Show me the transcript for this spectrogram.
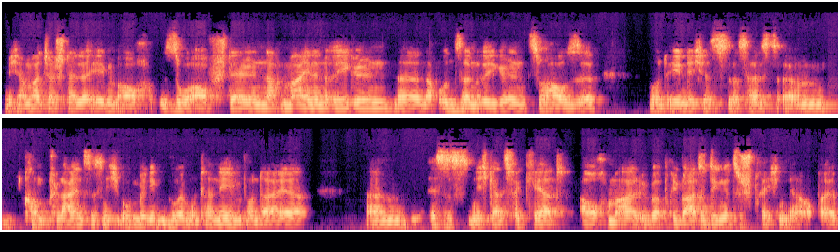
mich an mancher Stelle eben auch so aufstellen nach meinen Regeln, äh, nach unseren Regeln zu Hause und ähnliches. Das heißt, ähm, Compliance ist nicht unbedingt nur im Unternehmen. Von daher ähm, ist es nicht ganz verkehrt, auch mal über private Dinge zu sprechen. Ja, auch bei,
